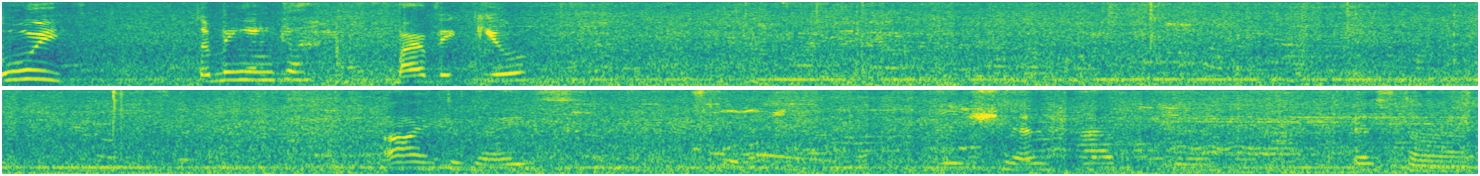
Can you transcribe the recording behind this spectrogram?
Uy, tumingin ka. Barbecue. Ah, ito guys. We shall have the restaurant.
